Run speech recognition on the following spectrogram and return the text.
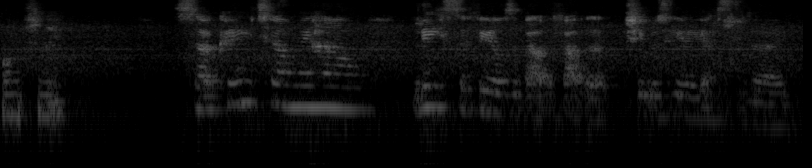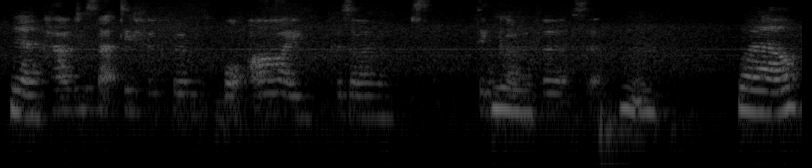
functioning. So can you tell me how Lisa feels about the fact that she was here yesterday? Yeah. How does that differ from what I, because I think Yeah. I'm hmm. a person? yeah. Well,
